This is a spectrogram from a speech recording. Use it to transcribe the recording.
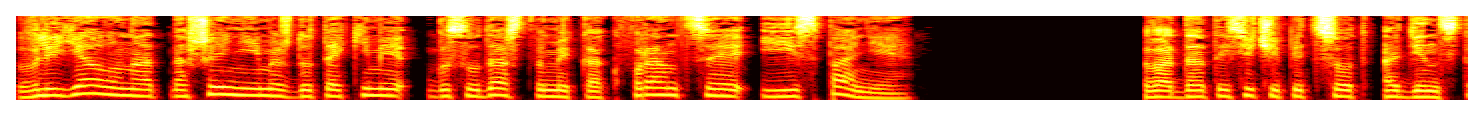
влияло на отношения между такими государствами, как Франция и Испания. В 1511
